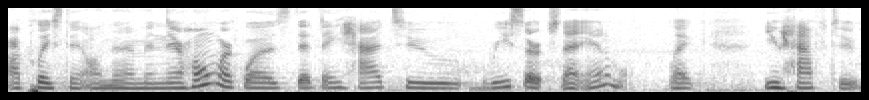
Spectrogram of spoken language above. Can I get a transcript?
I placed it on them, and their homework was that they had to research that animal. Like you have to,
